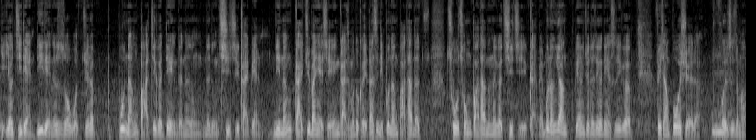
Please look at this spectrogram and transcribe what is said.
有几点，第一点就是说，我觉得不不能把这个电影的那种那种气质改变。你能改剧本也行，改什么都可以，但是你不能把它的初衷、把它的那个气质改变，不能让别人觉得这个电影是一个非常剥削的，或者是什么。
